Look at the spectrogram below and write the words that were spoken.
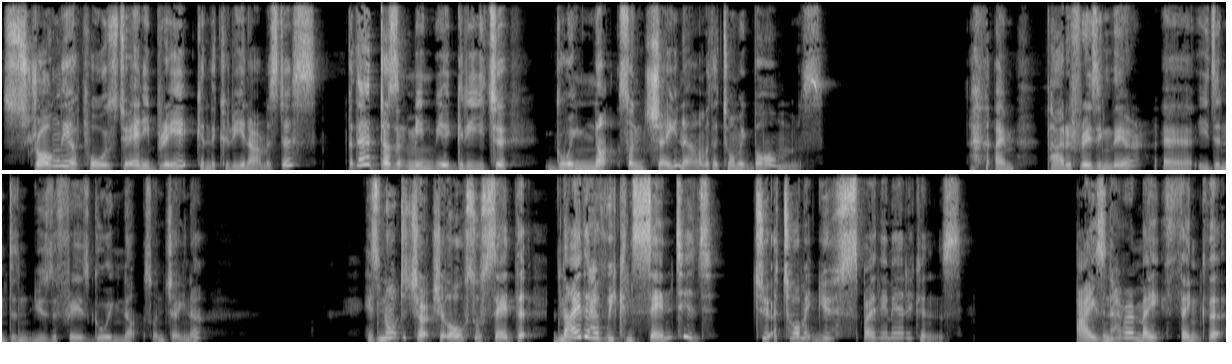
strongly opposed to any break in the Korean armistice, but that doesn't mean we agree to going nuts on China with atomic bombs. I'm paraphrasing there. Uh, Eden didn't use the phrase going nuts on China. His note to Churchill also said that neither have we consented to atomic use by the Americans. Eisenhower might think that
